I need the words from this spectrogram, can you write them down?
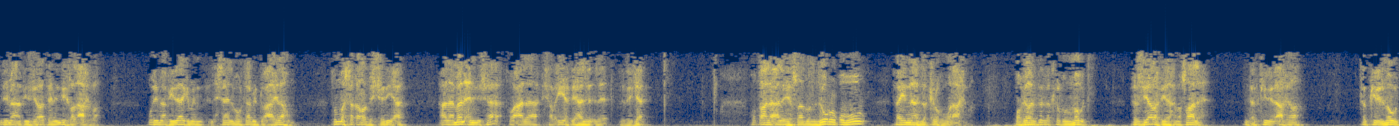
لما في زيارته من ذكر الآخرة ولما في ذلك من إحسان الموتى بالدعاء لهم. ثم استقرت الشريعة على منع النساء وعلى شرعيتها للرجال. وقال عليه الصلاة والسلام زوروا القبور فإنها تذكركم الآخرة. وفي تذكركم الموت. فالزيارة فيها مصالح من تذكير الآخرة تذكير الموت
